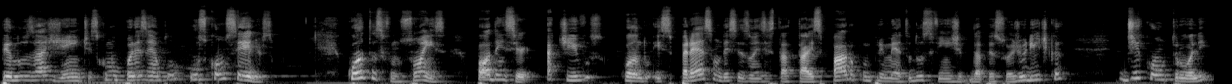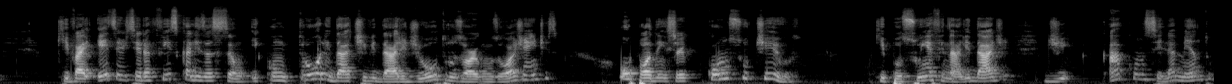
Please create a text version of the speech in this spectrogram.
pelos agentes, como por exemplo os conselhos. Quantas funções podem ser ativos quando expressam decisões estatais para o cumprimento dos fins da pessoa jurídica, de controle, que vai exercer a fiscalização e controle da atividade de outros órgãos ou agentes, ou podem ser consultivos, que possuem a finalidade de aconselhamento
